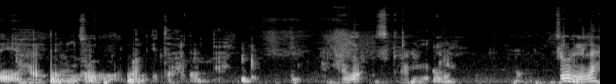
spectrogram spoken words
lihat yang kita ayo sekarang ini. Curilah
